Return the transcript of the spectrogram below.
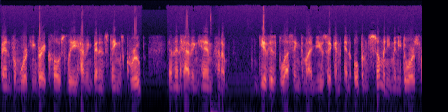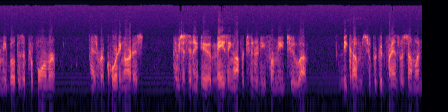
been from working very closely, having been in Sting's group, and then having him kind of give his blessing to my music and, and opened so many, many doors for me, both as a performer, as a recording artist. It was just an amazing opportunity for me to uh, become super good friends with someone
